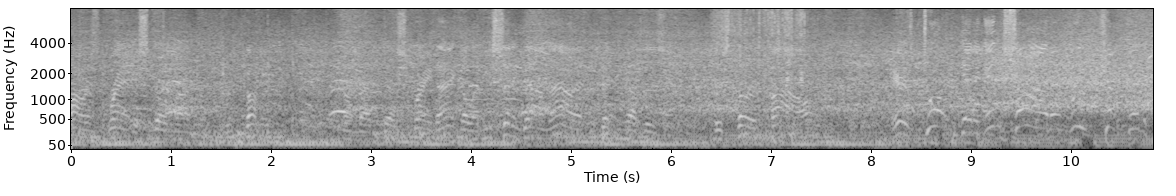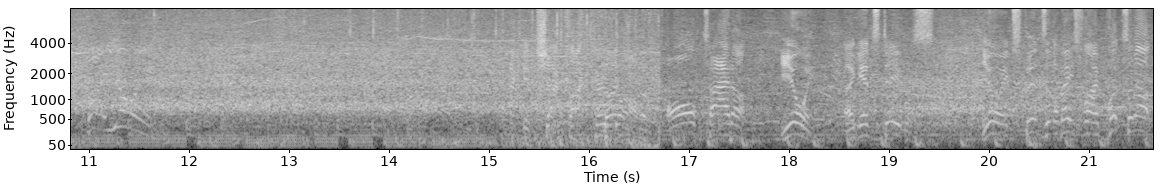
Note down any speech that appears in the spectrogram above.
Horace Grant is still not recovered from that uh, sprained ankle. And he's sitting down now after picking up his, his third foul. Here's Jordan getting inside and rejected by Ewing. Second shot clock turned off. All tied up. Ewing against Davis. Ewing spins to the baseline, puts it up.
